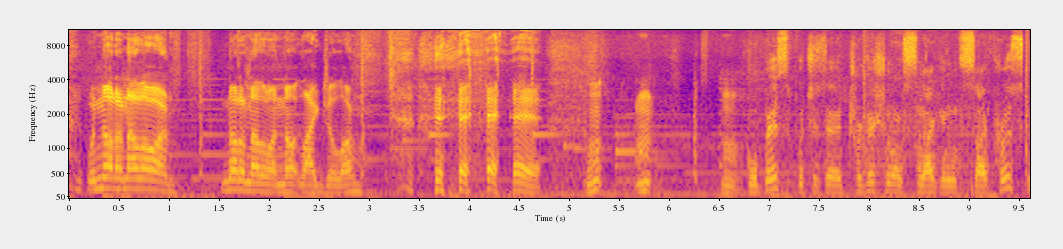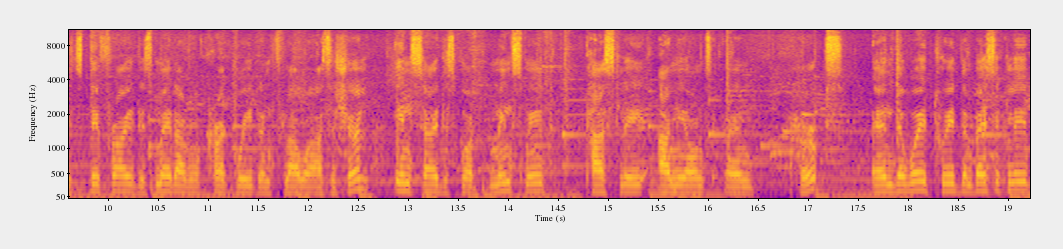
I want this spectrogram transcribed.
Well, not another one. Not another one, not like Geelong. Mm. Gubas, which is a traditional snack in Cyprus. It's deep fried. It's made out of cracked wheat and flour as a shell. Inside it's got mincemeat, parsley, onions, and herbs. And the way to eat them, basically,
